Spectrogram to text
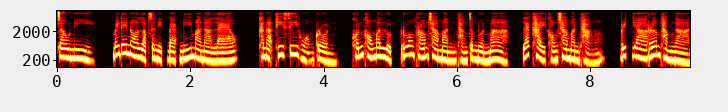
เจ้านี่ไม่ได้นอนหลับสนิทแบบนี้มานานแล้ว ขณะที่ซี่หวงกรนขนของมันหลุดร่วงพร้อมชามันถังจำนวนมาก และไข่ของชามันถังฤทธิ์ยาเริ่มทำงาน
